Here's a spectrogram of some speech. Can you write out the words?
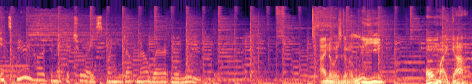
It's very hard to make a choice when you don't know where it will lead. I know it's gonna lead. Oh my god.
